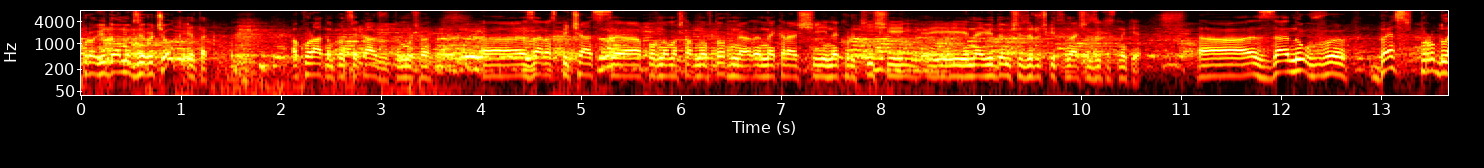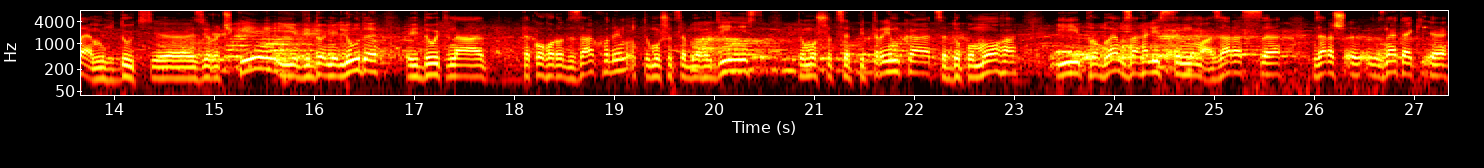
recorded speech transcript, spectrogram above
про відомих зірочок, я так акуратно про це кажу, тому що е, зараз під час е, повномасштабного вторгнення найкращі, найкрутіші і найвідоміші зірочки це наші захисники. Е, за, ну, в, без проблем йдуть е, зірочки і відомі люди йдуть на такого роду заходи, тому що це благодійність, тому що це підтримка, це допомога. І проблем взагалі з цим нема. Зараз, е, зараз знаєте, як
